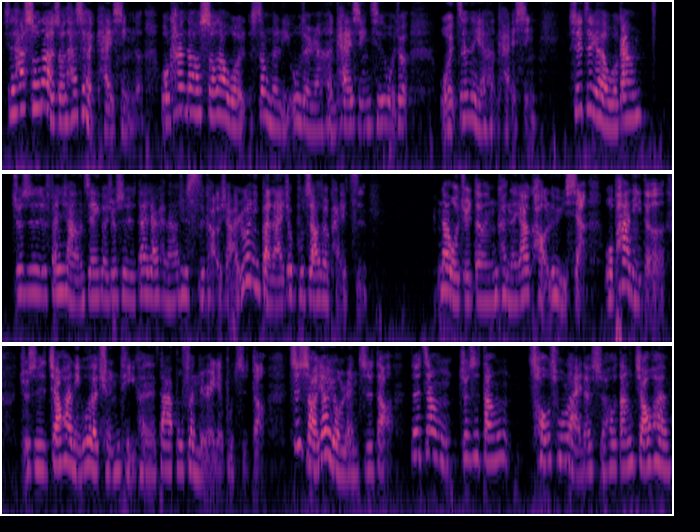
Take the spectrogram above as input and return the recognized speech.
所以他收到的时候他是很开心的。我看到收到我送的礼物的人很开心，其实我就我真的也很开心。所以这个我刚就是分享的这个，就是大家可能要去思考一下，如果你本来就不知道这个牌子，那我觉得你可能要考虑一下。我怕你的。就是交换礼物的群体，可能大部分的人也不知道，至少要有人知道。那这样就是当抽出来的时候，当交换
